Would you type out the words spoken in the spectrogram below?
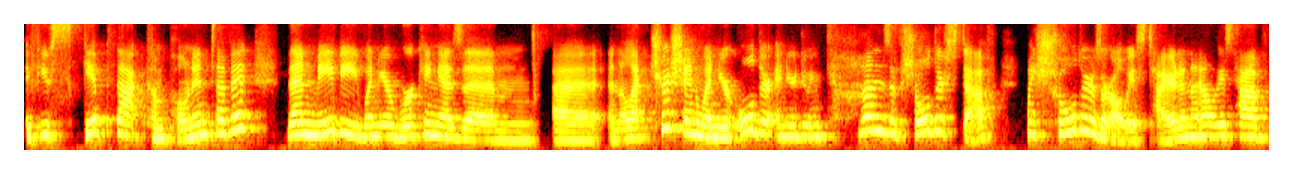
if you skip that component of it, then maybe when you're working as a, um, uh, an electrician, when you're older and you're doing tons of shoulder stuff, my shoulders are always tired and I always have,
